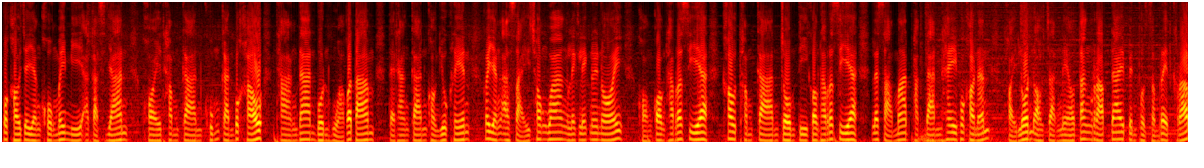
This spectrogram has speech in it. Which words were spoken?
พวกเขาจะยังคงไม่มีอากาศยาน คอยทำการคุ้มกันพวกเขาทางด้านบนหัวก็ตาม แต่ทางการของยูเครนก็ยังอาศัยช่องว่างเล็กๆ น้อยๆ ของกองทัพรัสเซียเข้าทำการโจมตีกองทัพรัสเซีย และสามารถผลักดันให้พวกเขานั้นถอยล่นออกจากแนวตั้งรับได้เป็นผลสำเร็จครับ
